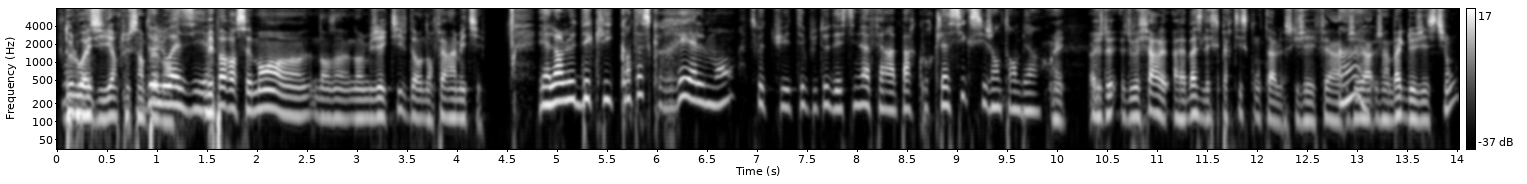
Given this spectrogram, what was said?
pour- de loisirs tout simplement. De loisirs. Mais pas forcément euh, dans un dans l'objectif d'en faire un métier. Et alors le déclic, quand est-ce que réellement, est-ce que tu étais plutôt destiné à faire un parcours classique, si j'entends bien? Oui, Euh, je, de- je devais faire à la base l'expertise comptable parce que j'avais fait un, Ah. j'ai un- j'ai un bac de gestion.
